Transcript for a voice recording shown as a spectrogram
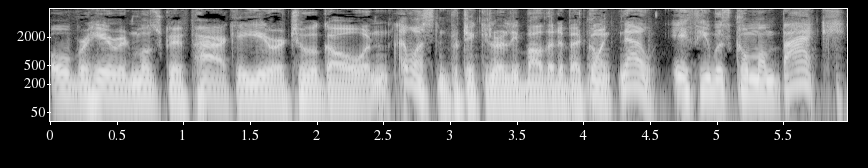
over here in Musgrave Park a year or two ago, and I wasn't particularly bothered about going. Now, if he was coming back,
